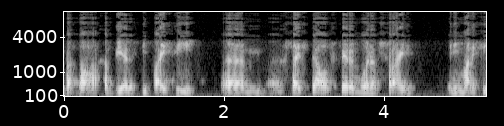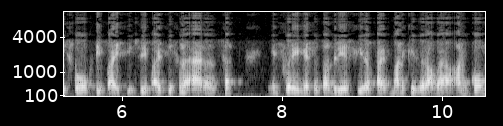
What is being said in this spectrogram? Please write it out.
wat daar gebeur is die wyfie ehm um, sy stel feromone vry en die mannetjies volg die wyfie. So die wyfie gaan ergens sit en voor jy weet is daar 3, 4 of 5 mannetjies wat daar aankom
